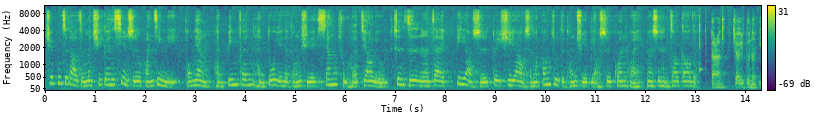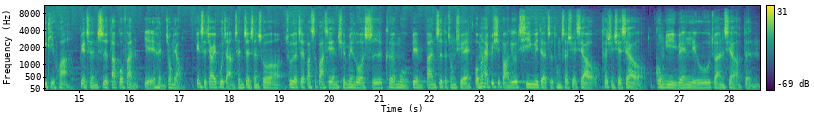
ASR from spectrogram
却不知道怎么去跟现实环境里同样很缤纷、很多元的同学相处和交流，甚至呢，在必要时对需要什么帮助的同学表示关怀，那是很糟糕的。当然，教育不能一体化，变成是大锅饭也很重要。因此，教育部长陈振声说，除了这八十八间全面落实科目编班制的中学，我们还必须保留其余的直通车学校、特选学校、公益源流专校等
